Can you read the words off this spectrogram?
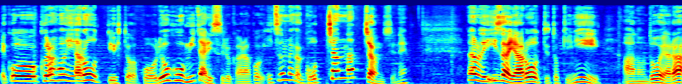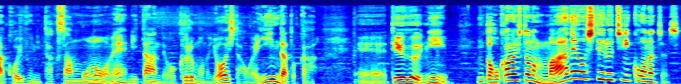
でこうクラファンやろうっていう人がこう両方見たりするからこういつの間にかごっちゃになっちゃうんですよね。なのでいざやろうっていう時にあのどうやらこういうふうにたくさん物をねリターンで送るもの用意した方がいいんだとか、えー、っていうふうになんか他の人の真似をしてるうちにこうなっちゃうんですよ。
